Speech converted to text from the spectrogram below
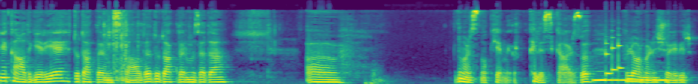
Ne kaldı geriye? Dudaklarımız kaldı. Dudaklarımıza da aa, numarasını okuyamıyorum. Klasik arzu. Flormar'ın şöyle bir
